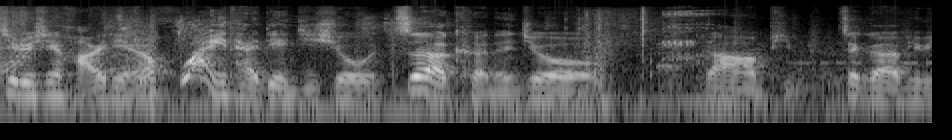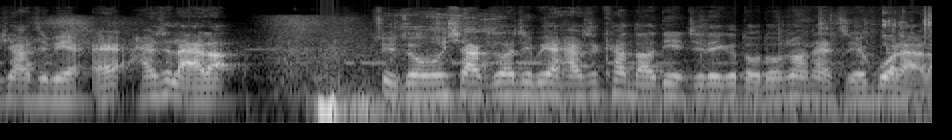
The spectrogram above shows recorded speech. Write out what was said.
纪律性好一点，然后换一台电机修，这可能就让皮这个皮皮虾这边哎还是来了。最终虾哥这边还是看到电机的一个抖动状态，直接过来了。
